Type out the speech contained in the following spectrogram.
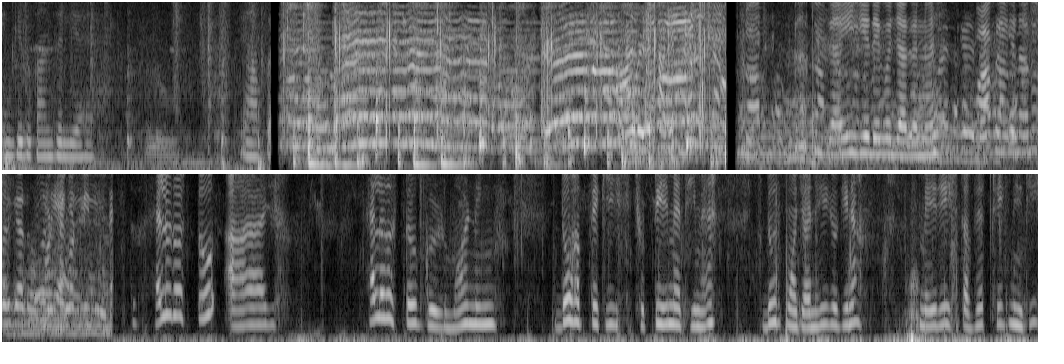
इनकी दुकान से लिया है। यहाँ पर गाइस, ये देखो जागन में। तो हेलो दोस्तों, आज हेलो दोस्तों, गुड मॉर्निंग। दो हफ़्ते की छुट्टी में थी मैं दूध पहुँचाने की, क्योंकि ना मेरी तबीयत ठीक नहीं थी।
